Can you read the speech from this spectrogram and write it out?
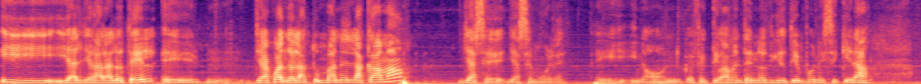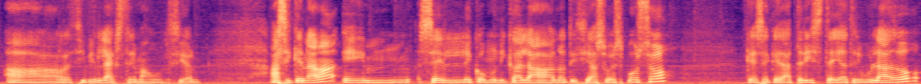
y, y al llegar al hotel, eh, ya cuando la tumban en la cama, ya se, ya se muere. Y, y no, efectivamente no dio tiempo ni siquiera a recibir la extrema unción. Así que nada, em, se le comunica la noticia a su esposo, que se queda triste y atribulado.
